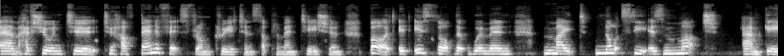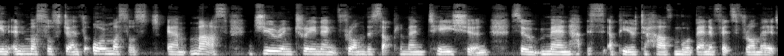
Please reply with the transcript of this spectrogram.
um, have shown to to have benefits from creatine supplementation, but it is thought that women might not see as much um, gain in muscle strength or muscle um, mass during training from the supplementation. So men ha- appear to have more benefits from it.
